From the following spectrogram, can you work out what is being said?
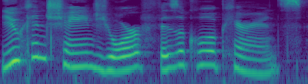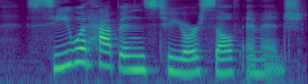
You can change your physical appearance, see what happens to your self image.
